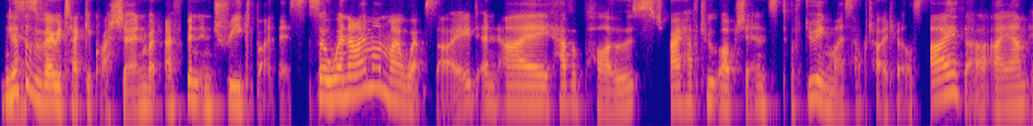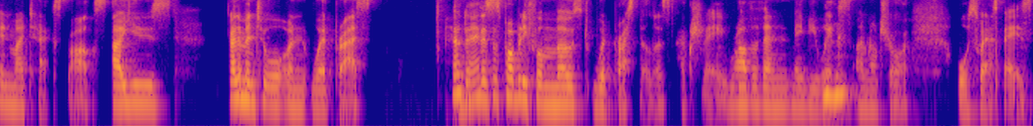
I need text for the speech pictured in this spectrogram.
this is a very techy question, but I've been intrigued by this. So when I'm on my website and I have a post, I have two options of doing my subtitles. Either I am in my text box, I use Elementor on WordPress. Okay. This is probably for most WordPress builders, actually, rather than maybe Wix, mm-hmm. I'm not sure, or Squarespace.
